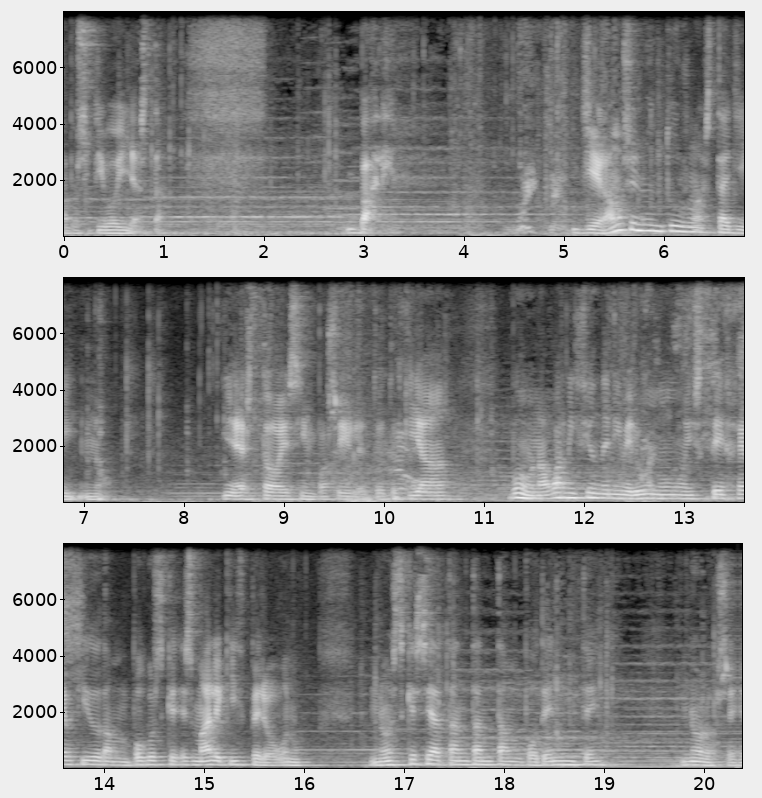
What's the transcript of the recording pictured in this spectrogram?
a positivo y ya está. Vale. ¿Llegamos en un turno hasta allí? No. Y esto es imposible. Turquía... Bueno, una guarnición de nivel 1. Este ejército tampoco es que es Malekith, pero bueno. No es que sea tan, tan, tan potente. No lo sé.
